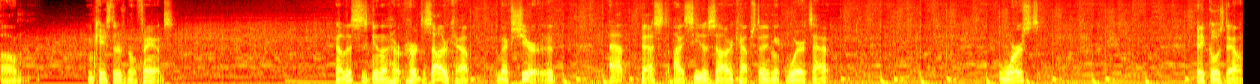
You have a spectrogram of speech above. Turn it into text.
um, in case there's no fans. Now this is gonna hurt, hurt the salary cap next year. It, at best, I see the salary cap staying where it's at. Worst, it goes down.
